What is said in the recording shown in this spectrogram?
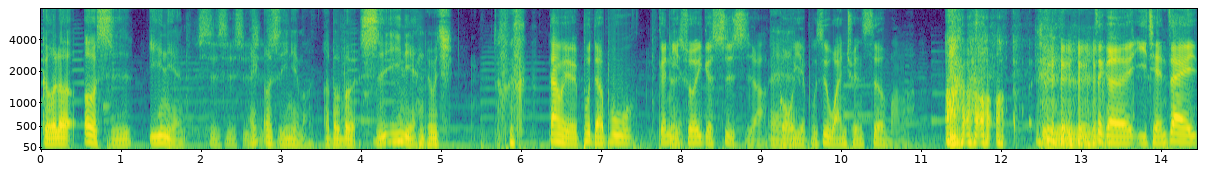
隔了二十一年，是是是，哎，二十一年吗？啊，不不，十一年，对不起。但我也不得不。跟你说一个事实啊，狗也不是完全色盲啊。这个以前在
